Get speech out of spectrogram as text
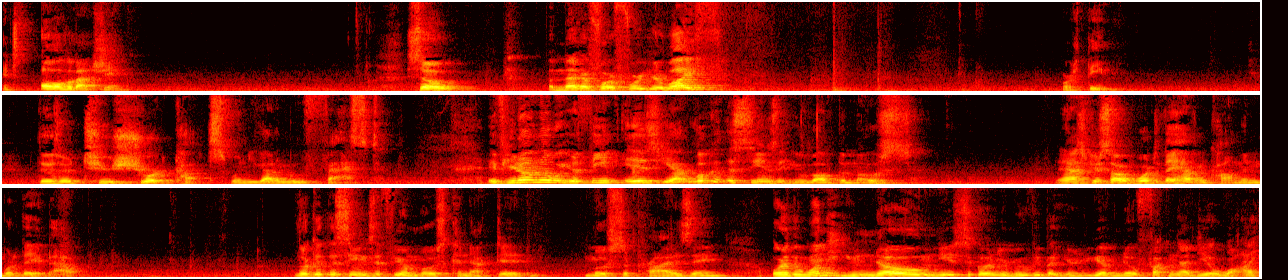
It's all about shame. So, a metaphor for your life or theme. Those are two shortcuts when you got to move fast. If you don't know what your theme is yet, look at the scenes that you love the most and ask yourself what do they have in common? What are they about? Look at the scenes that feel most connected, most surprising, or the one that you know needs to go in your movie, but you have no fucking idea why.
